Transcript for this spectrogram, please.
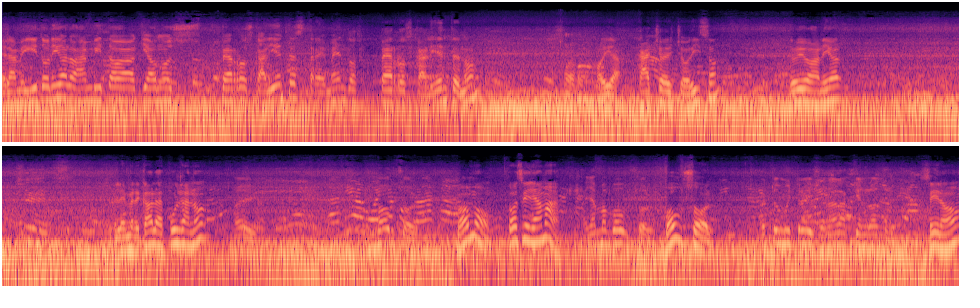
el amiguito Aníbal los ha invitado aquí a unos perros calientes, tremendos perros calientes, ¿no? Oiga, cacho de chorizo. Yo digo Aníbal. El mercado de las pulgas, ¿no? ¿Cómo? ¿Cómo se llama? Se llama Bowsol. Bowsol. Esto es muy tradicional aquí en Londres. Sí, ¿no?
